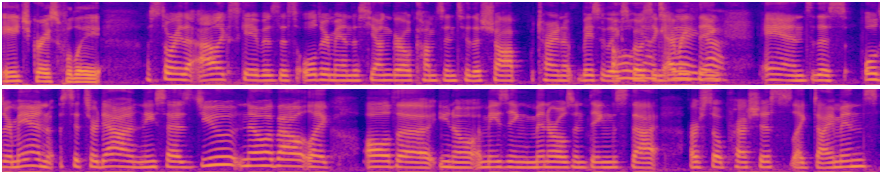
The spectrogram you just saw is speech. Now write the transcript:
age gracefully. A story that Alex gave is this older man, this young girl comes into the shop trying to basically Oh, yeah, exposing today, everything. yeah. And this older man sits her down and he says, Do you know about like all the, you know, amazing minerals and things that are so precious, like diamonds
